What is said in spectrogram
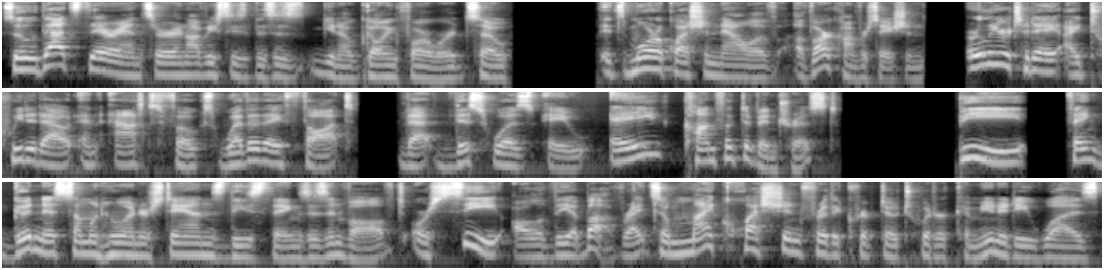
So that's their answer. And obviously, this is, you know, going forward. So it's more a question now of, of our conversation. Earlier today, I tweeted out and asked folks whether they thought that this was a A, conflict of interest, B, thank goodness someone who understands these things is involved, or C, all of the above, right? So, my question for the crypto Twitter community was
